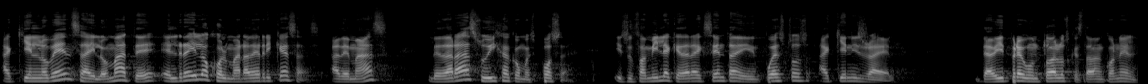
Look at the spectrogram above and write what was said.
a quien lo venza y lo mate, el rey lo colmará de riquezas. Además, le dará a su hija como esposa, y su familia quedará exenta de impuestos aquí en Israel. David preguntó a los que estaban con él,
